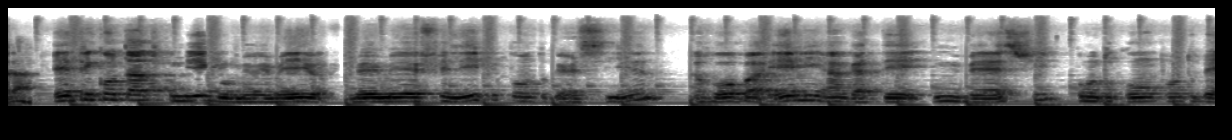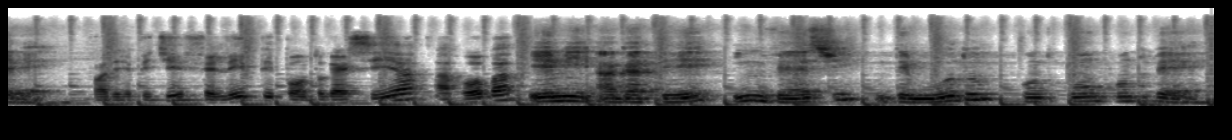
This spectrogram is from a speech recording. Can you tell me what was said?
pra... Entre em contato comigo, meu e-mail, meu e-mail é felipe.garcia arroba mhtinvest.com.br Pode repetir? Felipe.garcia, arroba mhtinvest.com.br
